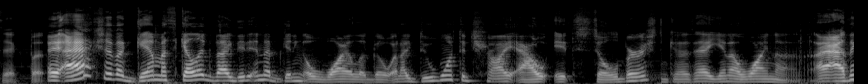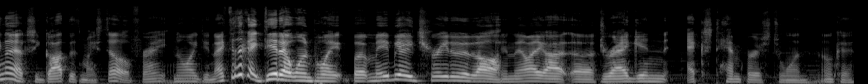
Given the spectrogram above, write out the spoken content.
sick. But hey, I actually have a Gamma Skelic that I did end up getting a while ago, and I do want to try out its soul burst because hey, you know why not? I, I think I actually got this myself, right? No, I didn't. I feel like I did at one point, but maybe I traded it off, and now I got a Dragon Extemporst one. Okay.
